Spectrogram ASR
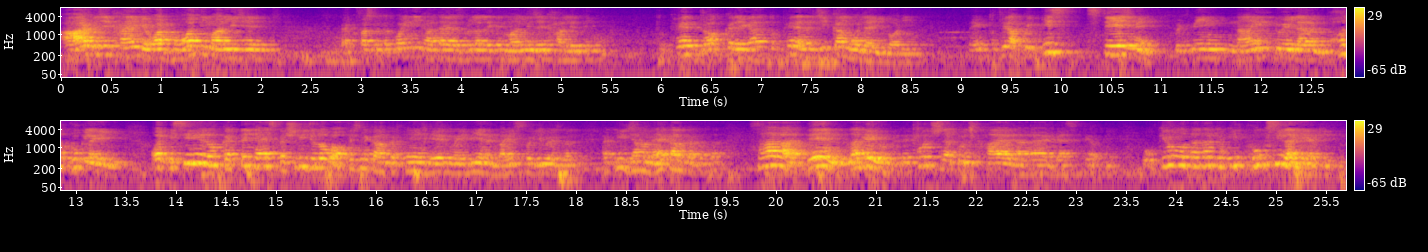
आठ बजे खाएँगे, और बहुत ही मान लीजिए ब्रेकफास्ट में तो कोई नहीं खाता है रसगुल्ला, लेकिन मान लीजिए खा लेते हैं तो फिर ड्रॉप करेगा तो फिर एनर्जी कम हो जाएगी बॉडी राइट तो फिर आपको इस स्टेज में बिटवीन नाइन टू इलेवन बहुत भूख लगेगी। और इसीलिए लोग करते क्या है स्पेशली जो लोग ऑफ़िस में काम करते हैं here may be an advice for you as well at least जहाँ मैं काम करता था, सारा दिन लगे होते थे, कुछ ना कुछ खाया जा रहा है डेस्क पे अपनी। वो क्यों होता था? क्योंकि भूख सी लगी रहती थी।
